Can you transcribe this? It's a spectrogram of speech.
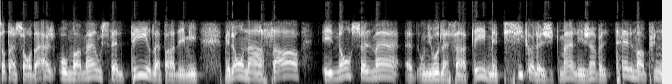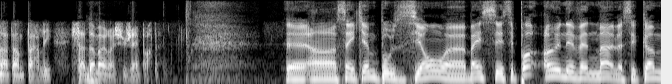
sorte un sondage au moment où c'était le pire de la pandémie. Mais là, on en sort, et non seulement euh, au niveau de la santé, mais psychologiquement, les gens veulent tellement plus d'entendre entendre parler. Ça demeure un sujet important. Euh, en cinquième position, euh, ben c'est c'est pas un événement là, c'est comme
